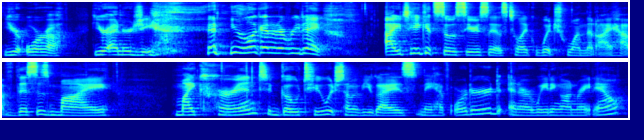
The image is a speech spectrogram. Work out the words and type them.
your aura, your energy. and you look at it every day. I take it so seriously as to like which one that I have. This is my my current go-to, which some of you guys may have ordered and are waiting on right now.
